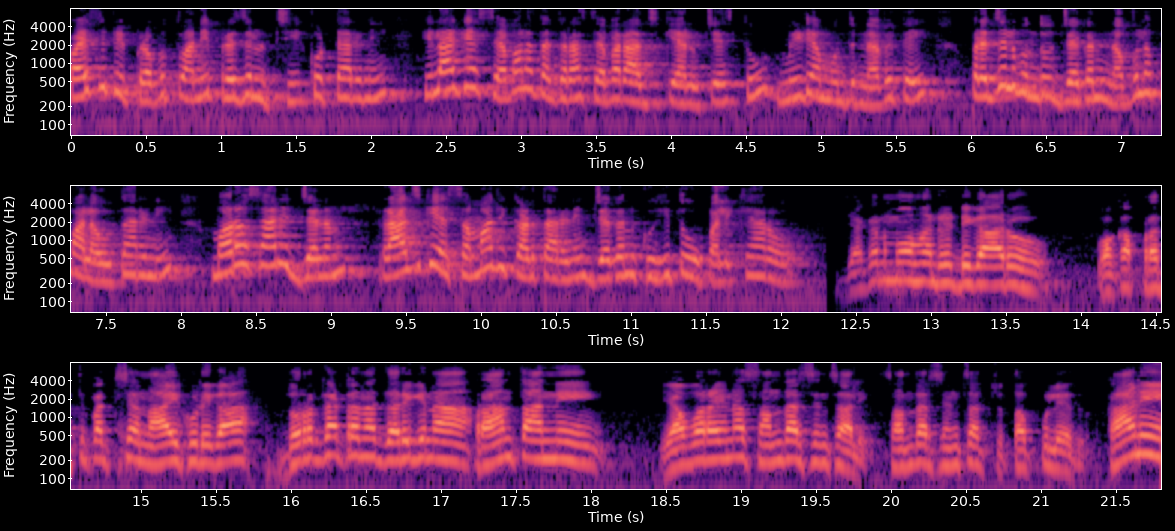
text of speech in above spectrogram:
వైసీపీ ప్రభుత్వాన్ని ప్రజలు చీకొట్టారని ఇలాగే శవాల దగ్గర శవ రాజకీయాలు చేస్తూ మీడియా ముందు నవ్వితే ప్రజల ముందు జగన్ నవ్వుల పాలవుతారని మరోసారి జనం రాజకీయ సమాధి కడతారని జగన్కు పలికారు. జగన్మోహన్ రెడ్డి గారు ఒక ప్రతిపక్ష నాయకుడిగా దుర్ఘటన జరిగిన ప్రాంతాన్ని ఎవరైనా సందర్శించాలి. సందర్శించవచ్చు తప్పు లేదు. కానీ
